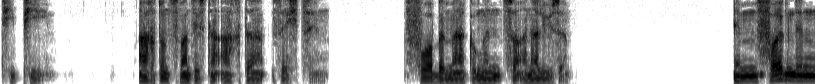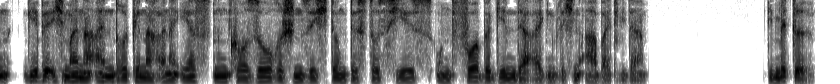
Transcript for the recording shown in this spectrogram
TP. 28.08.16. Vorbemerkungen zur Analyse. Im Folgenden gebe ich meine Eindrücke nach einer ersten kursorischen Sichtung des Dossiers und vor Beginn der eigentlichen Arbeit wieder. Die Mittel,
